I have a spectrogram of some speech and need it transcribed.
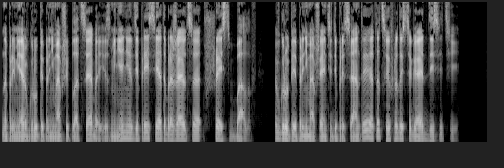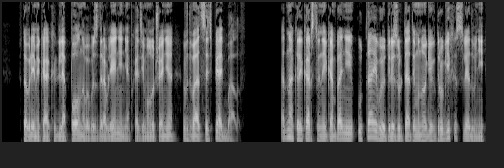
Например, в группе, принимавшей плацебо, изменения в депрессии отображаются в 6 баллов, в группе, принимавшей антидепрессанты, эта цифра достигает 10. В то время как для полного выздоровления необходимо улучшение в 25 баллов. Однако лекарственные компании утаивают результаты многих других исследований,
